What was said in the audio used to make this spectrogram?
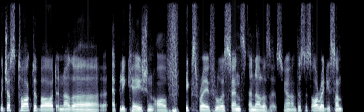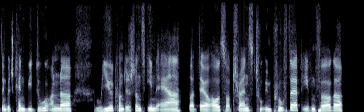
we just talked about another uh, application of X-ray fluorescence analysis. Yeah, this is already something which can be do under real conditions in air, but there are also trends to improve that even further.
